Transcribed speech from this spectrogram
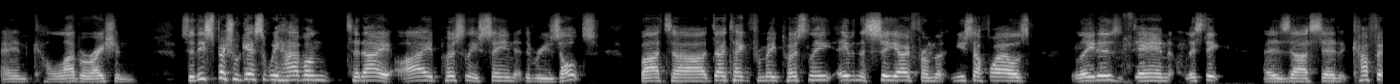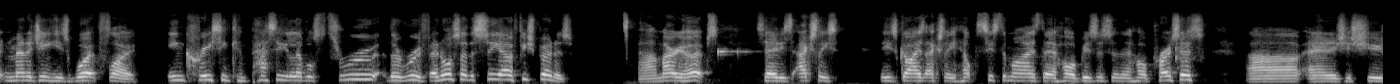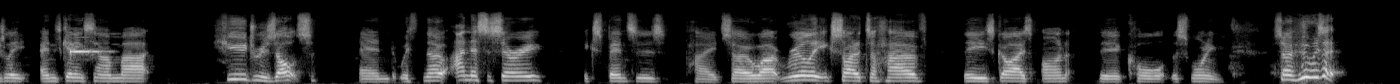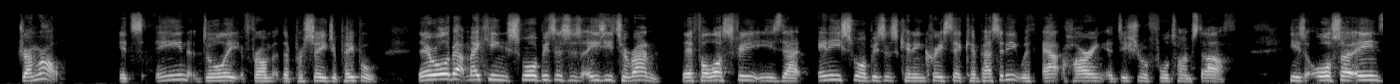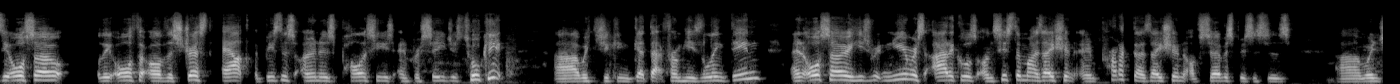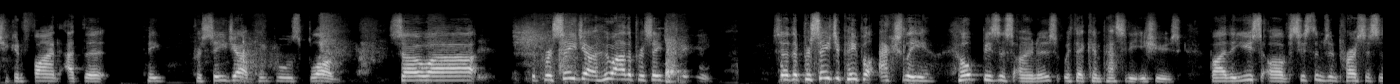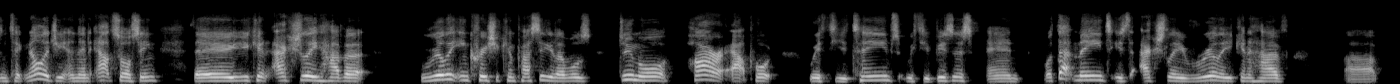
and collaboration. So this special guest that we have on today, I personally have seen the results, but uh, don't take it from me personally. Even the CEO from New South Wales Leaders, Dan Listick, has uh, said comfort in managing his workflow, increasing capacity levels through the roof, and also the CEO of Fishburners, uh, Murray Hurps, said he's actually these guys actually help systemize their whole business and their whole process. Uh, and it's just hugely, and it's getting some uh, huge results and with no unnecessary expenses paid. So, uh, really excited to have these guys on their call this morning. So, who is it? Drum roll. It's Iain Dooley from the Procedure People. They're all about making small businesses easy to run. Their philosophy is that any small business can increase their capacity without hiring additional full-time staff. He's also Iain's the also the author of the Stressed Out Business Owners Policies and Procedures Toolkit, uh, which you can get that from his LinkedIn. And also, he's written numerous articles on systemization and productization of service businesses, um, which you can find at the P- Procedure People's blog. So, uh, the procedure, who are the procedure people? So the procedure people actually help business owners with their capacity issues. By the use of systems and processes and technology and then outsourcing there you can actually have a really increase your capacity levels do more higher output with your teams with your business. And what that means is actually really you can have uh,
